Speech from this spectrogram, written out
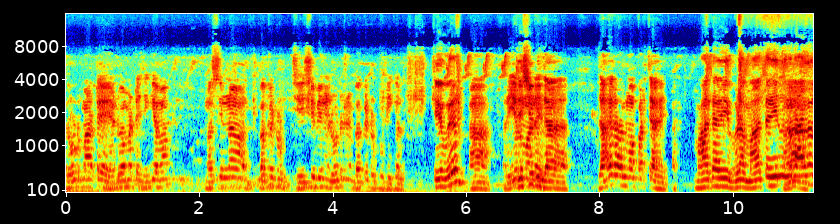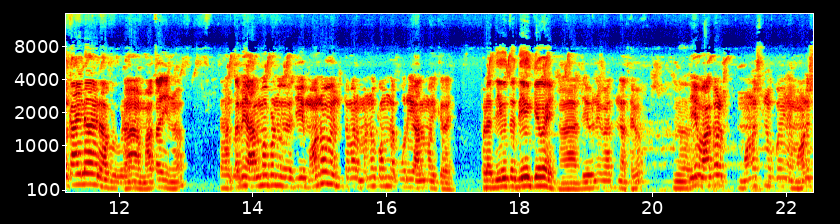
રોડ માટે હેડવા માટે જગ્યામાં મશીનના બકેટ જેસીબી ની રોડ ને બકેટો તૂટી ગયેલ. કેવું એમ? હા રિયલમાં જાહેર હાલમાં પરચા હે માતાજી ભલા માતાજી નું આગળ કાંઈ ના હોય ને આપણું. હા માતાજી નો તમે હાલમાં પણ જે માનો હોય ને તમારા મનોકામના પૂરી હાલમાં ય કરે પણ દેવ તો દેવ કહેવાય. હા દેવની વાત ના થયો દેવ આગળ માણસનું કોઈ નહીં. માણસ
